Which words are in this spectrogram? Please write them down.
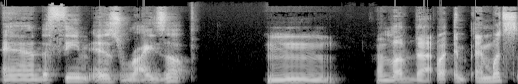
And the theme is Rise Up. Mm. I love that. And what's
